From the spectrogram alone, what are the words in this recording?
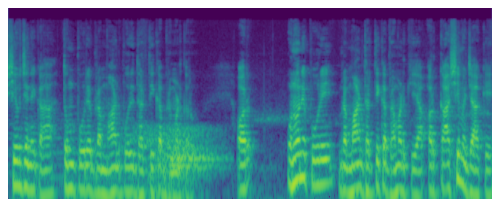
शिव जी ने कहा, तुम पूरे ब्रह्मांड, पूरी धरती का भ्रमण करो। और उन्होंने पूरे ब्रह्मांड, धरती का भ्रमण किया और काशी में जाके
